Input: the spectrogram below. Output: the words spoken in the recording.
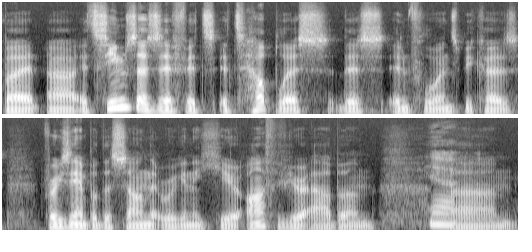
But uh, it seems as if it's it's helpless this influence because, for example, the song that we're going to hear off of your album, yeah, um,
